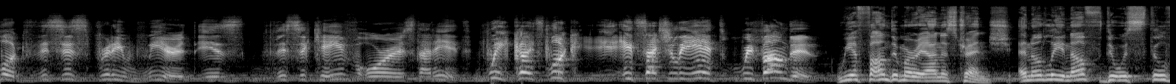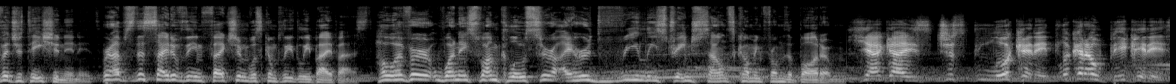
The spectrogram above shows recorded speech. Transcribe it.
look, this is pretty weird. Is this a cave or is that it? Wait, guys, look! It's actually it! We found it! We have found the Marianas Trench, and oddly enough, there was still vegetation in it. Perhaps the site of the infection was completely bypassed. However, when I swam closer, I heard really strange sounds coming from the bottom. Yeah, guys, just look at it. Look at how big it is.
